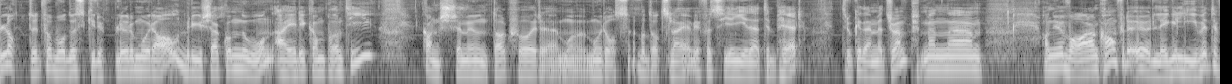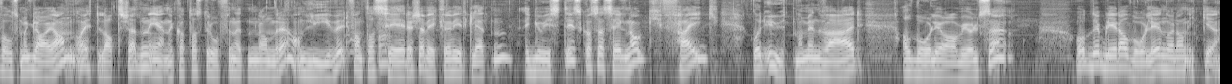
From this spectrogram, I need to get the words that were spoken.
blottet for både skrupler og moral, bryr seg ikke om noen, eier ikke empati, Kanskje med unntak for Morose på dødsleiet. Vi får si gi det til Per. Jeg tror ikke det med Trump. Men uh, han gjør hva han kan for å ødelegge livet til folk som er glad i han, og etterlater seg den ene katastrofen etter den andre. Han lyver, fantaserer seg vekk fra virkeligheten. Egoistisk og seg selv nok. Feig. Går utenom enhver alvorlig avgjørelse. Og det blir alvorlig når han ikke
